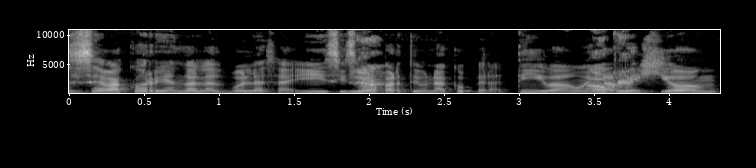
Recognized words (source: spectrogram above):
se va corriendo a las bolas ahí, si son parte de una cooperativa o en ah, la región,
